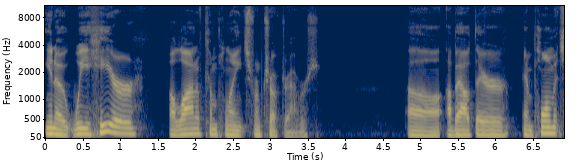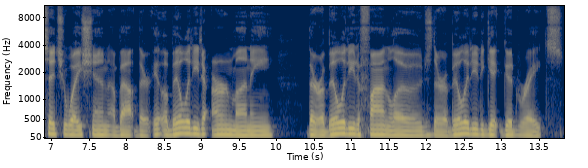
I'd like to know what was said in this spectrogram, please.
you know, we hear a lot of complaints from truck drivers uh, about their employment situation, about their ability to earn money, their ability to find loads, their ability to get good rates.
